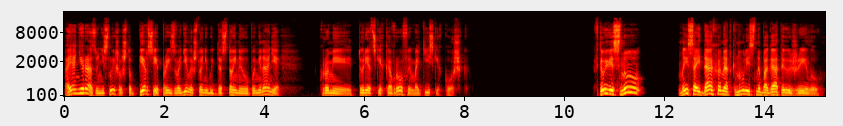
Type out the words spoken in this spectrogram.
а я ни разу не слышал, что Персия производила что-нибудь достойное упоминания, кроме турецких ковров и мальтийских кошек. В ту весну мы с Айдахо наткнулись на богатую жилу.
